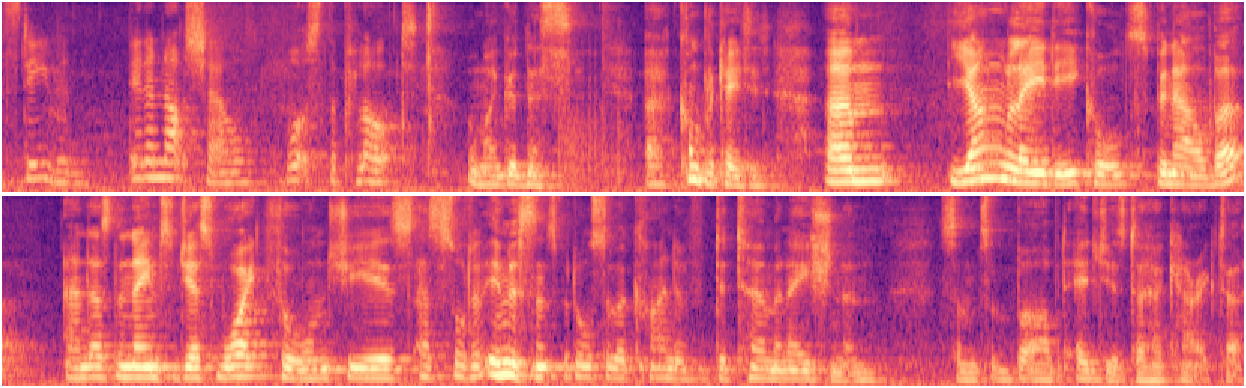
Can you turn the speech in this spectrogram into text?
Stephen, in a nutshell, what's the plot? Oh my goodness, uh, complicated. Um, young lady called Spinalba, and as the name suggests, Whitethorn, she is has a sort of innocence but also a kind of determination and some sort of barbed edges to her character.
